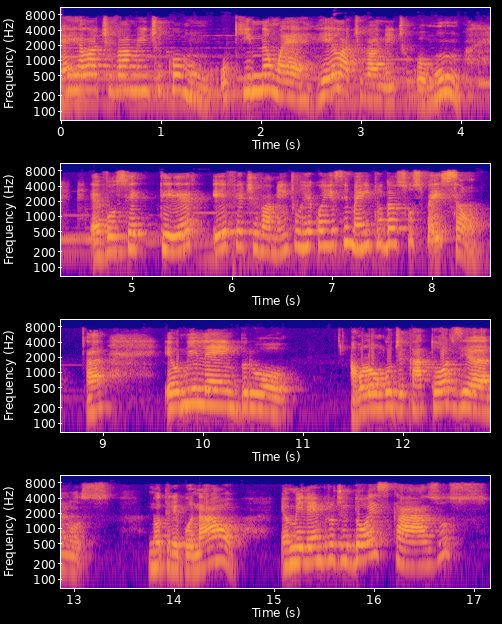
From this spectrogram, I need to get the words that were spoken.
É relativamente comum. O que não é relativamente comum é você ter efetivamente o reconhecimento da suspeição. Tá? Eu me lembro, ao longo de 14 anos no tribunal, eu me lembro de dois casos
